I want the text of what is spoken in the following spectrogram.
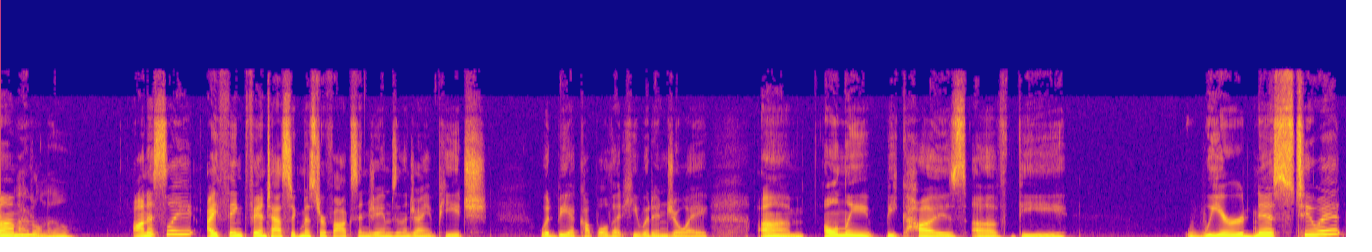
I Um, don't know. honestly, I think Fantastic Mr. Fox and James and the Giant Peach would be a couple that he would enjoy, um, only because of the weirdness to it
